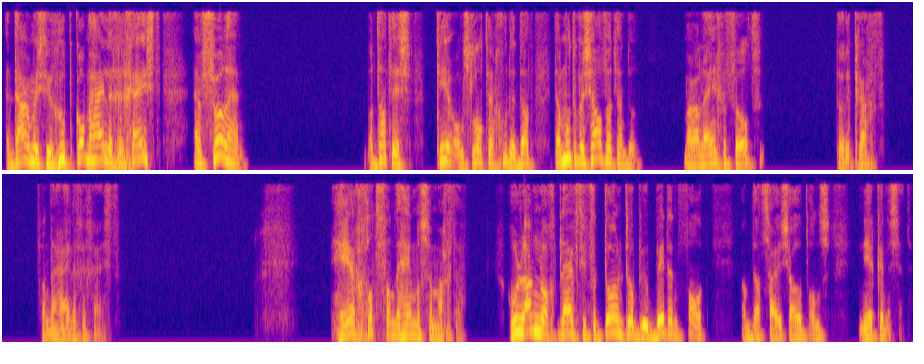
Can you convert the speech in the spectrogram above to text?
En daarom is die roep: Kom, Heilige Geest, en vul hen. Want dat is keer ons lot en goede. Dat, daar moeten we zelf wat aan doen. Maar alleen gevuld door de kracht van de Heilige Geest. Heer God van de hemelse machten. Hoe lang nog blijft u vertoond op uw biddend volk? Ook dat zou je zo op ons neer kunnen zetten.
